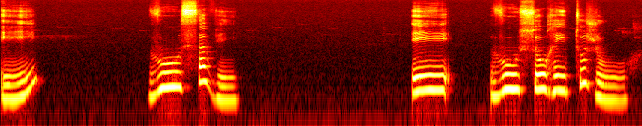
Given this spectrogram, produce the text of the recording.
Et vous savez, et vous saurez toujours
